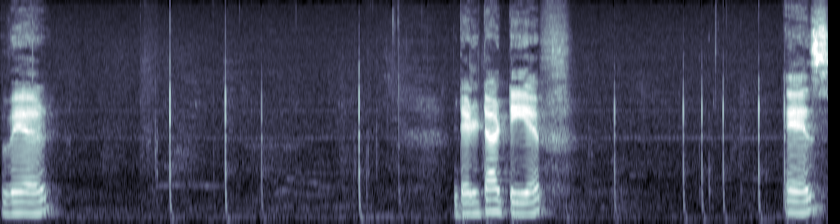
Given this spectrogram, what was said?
where delta TF is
